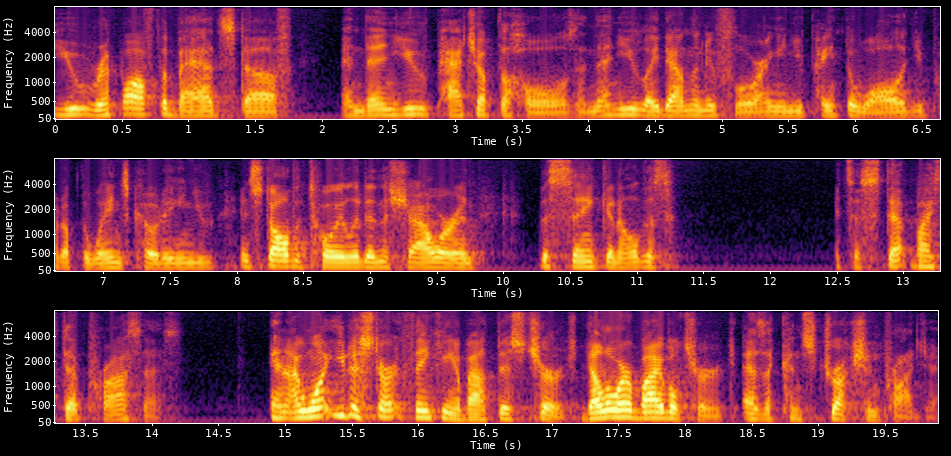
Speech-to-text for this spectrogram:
you rip off the bad stuff and then you patch up the holes, and then you lay down the new flooring, and you paint the wall, and you put up the wainscoting, and you install the toilet and the shower and the sink and all this. It's a step by step process. And I want you to start thinking about this church, Delaware Bible Church, as a construction project.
